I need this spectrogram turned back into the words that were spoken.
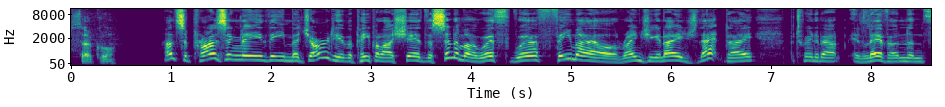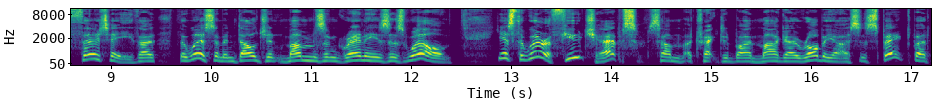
So cool. Unsurprisingly, the majority of the people I shared the cinema with were female, ranging in age that day between about 11 and 30, though there were some indulgent mums and grannies as well. Yes, there were a few chaps, some attracted by Margot Robbie, I suspect, but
